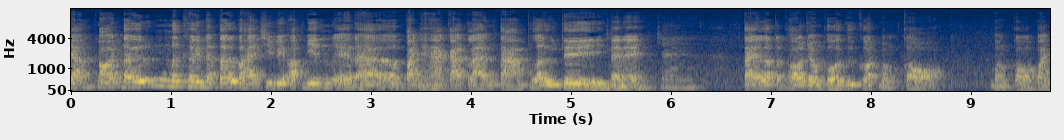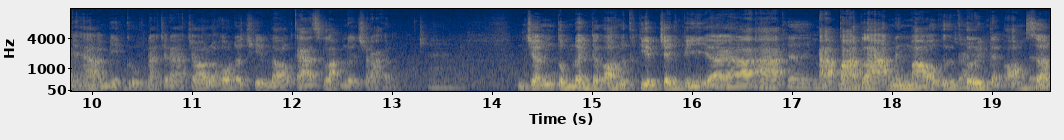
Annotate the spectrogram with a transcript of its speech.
ចាឲ្យទៅនឹកឃើញតែទៅប្រហែលជាវាអត់មានគេថាបញ្ហាកើតឡើងតាមផ្លូវទេមែនទេចាតែលទ្ធផលចុងក្រោយគឺគាត់បង្ក បង្កបញ្ហាឲ្យមានគ្រោះថ្នាក់ចរាចរណ៍រហូតដល់ឈានដល់ការស្លាប់នៅច្រើនចាអញ្ចឹងទំនិញទាំងអស់នោះខ្ទាតចេញពីអាអាអាបាតឡាននឹងមកគឺឃើញទាំងអស់សិត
